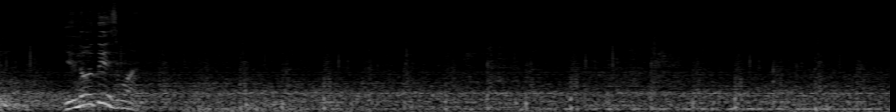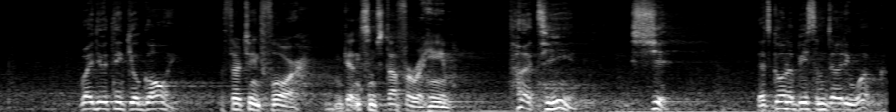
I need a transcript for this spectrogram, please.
You. You know this one. Where do you think you're going? The 13th floor. I'm getting some stuff for Rahim. 13? Shit. That's gonna be some dirty work.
